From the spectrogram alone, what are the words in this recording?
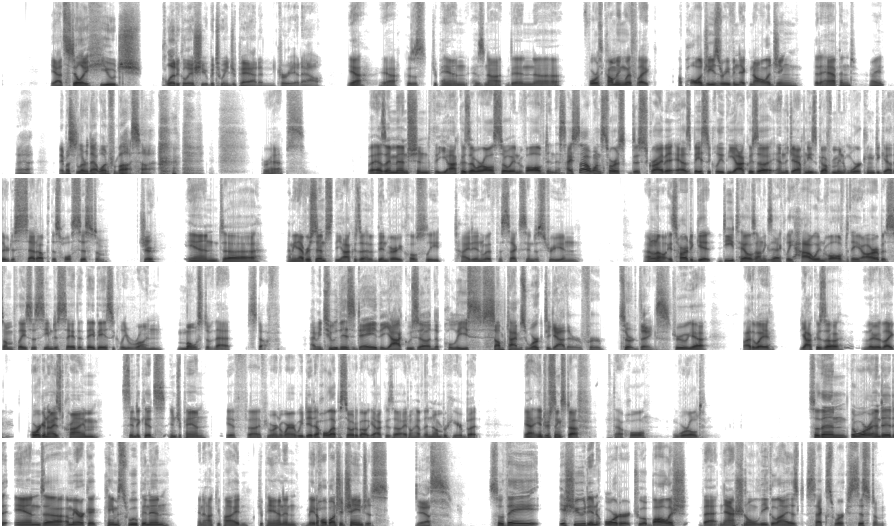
Yeah, it's still a huge political issue between Japan and Korea now. Yeah. Yeah. Because Japan has not been uh, forthcoming with like apologies or even acknowledging that it happened, right? Yeah. They must have learned that one from us, huh? Perhaps. But as I mentioned, the Yakuza were also involved in this. I saw one source describe it as basically the Yakuza and the Japanese government working together to set up this whole system. sure. And uh, I mean, ever since, the Yakuza have been very closely tied in with the sex industry. And I don't know, it's hard to get details on exactly how involved they are, but some places seem to say that they basically run most of that stuff. I mean, to this day, the Yakuza and the police sometimes work together for certain things. True, yeah. By the way, Yakuza, they're like organized crime syndicates in Japan. If uh, if you weren't aware, we did a whole episode about Yakuza. I don't have the number here, but yeah, interesting stuff. That whole world. So then the war ended, and uh, America came swooping in and occupied Japan and made a whole bunch of changes. Yes. So they issued an order to abolish that national legalized sex work system,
